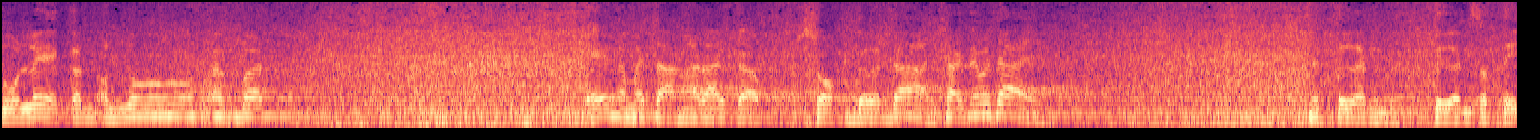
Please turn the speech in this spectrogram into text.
ตัวเลขกันอัลลอฮฺอักบัรเองไม่ต่างอะไรกับศพเดินได้ ใช่ไหมไม่ใช่เตือนเตือนสติ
